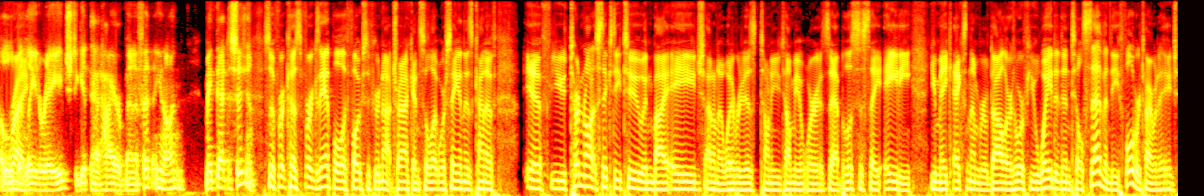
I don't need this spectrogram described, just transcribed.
a little Right. bit later age to get that higher benefit, you know, and make that decision. So, for because for example, if folks, if you're not tracking, so what we're saying is kind of if you turn it on at 62 and by age, I don't know, whatever it is, Tony, you tell me where it's at, but let's just say 80, you make X number of dollars. Or if you waited until 70, full retirement age,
